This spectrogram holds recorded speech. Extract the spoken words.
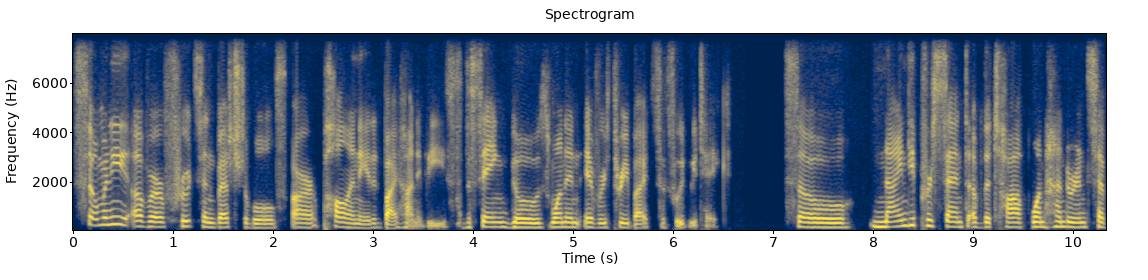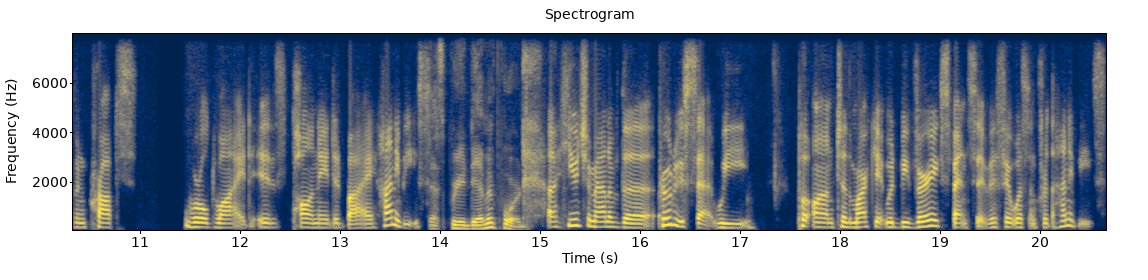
So many of our fruits and vegetables are pollinated by honeybees. The saying goes one in every three bites of food we take. So 90% of the top 107 crops worldwide is pollinated by honeybees. That's pretty damn important. A huge amount of the produce that we put onto the market would be very expensive if it wasn't for the honeybees.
